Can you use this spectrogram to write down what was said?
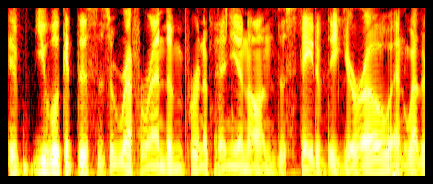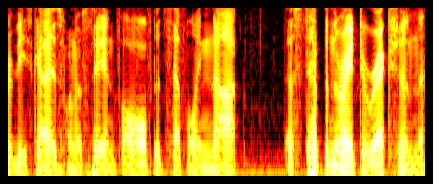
If you look at this as a referendum for an opinion on the state of the euro and whether these guys want to stay involved, it's definitely not a step in the right direction,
